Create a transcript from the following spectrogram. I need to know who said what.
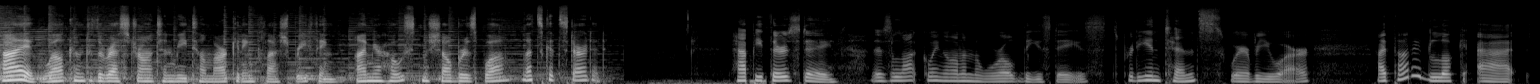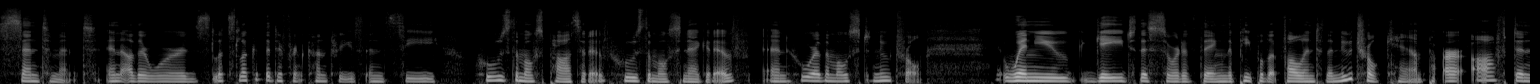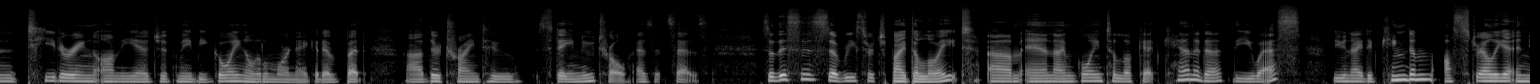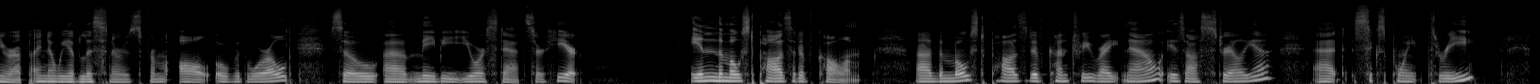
Speaker 1: Hi, welcome to the Restaurant and Retail Marketing Flash Briefing. I'm your host, Michelle Brisbois. Let's get started. Happy Thursday. There's a lot going on in the world these days. It's pretty intense wherever you are. I thought I'd look at sentiment. In other words, let's look at the different countries and see who's the most positive, who's the most negative, and who are the most neutral when you gauge this sort of thing, the people that fall into the neutral camp are often teetering on the edge of maybe going a little more negative, but uh, they're trying to stay neutral, as it says. So, this is research by Deloitte, um, and I'm going to look at Canada, the US, the United Kingdom, Australia, and Europe. I know we have listeners from all over the world, so uh, maybe your stats are here. In the most positive column, uh, the most positive country right now is Australia at 6.3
